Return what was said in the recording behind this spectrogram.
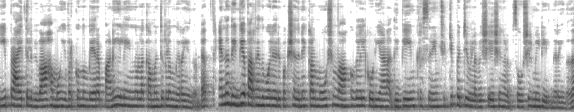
ഈ പ്രായത്തിൽ വിവാഹമോ ഇവർക്കൊന്നും വേറെ പണിയില്ല എന്നുള്ള കമന്റുകളും നിറയുന്നുണ്ട്. എന്ന ദിവ്യ പറഞ്ഞതുപോലെ ഒരു പക്ഷെ അതിനേക്കാൾ മോശം വാക്കുകളിൽ കൂടിയാണ് ദിവ്യയും ക്രിസ്റ്റിനെയും ചുറ്റിപ്പറ്റിയുള്ള വിശേഷങ്ങളും സോഷ്യൽ മീഡിയയിൽ നിറയുന്നത്.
